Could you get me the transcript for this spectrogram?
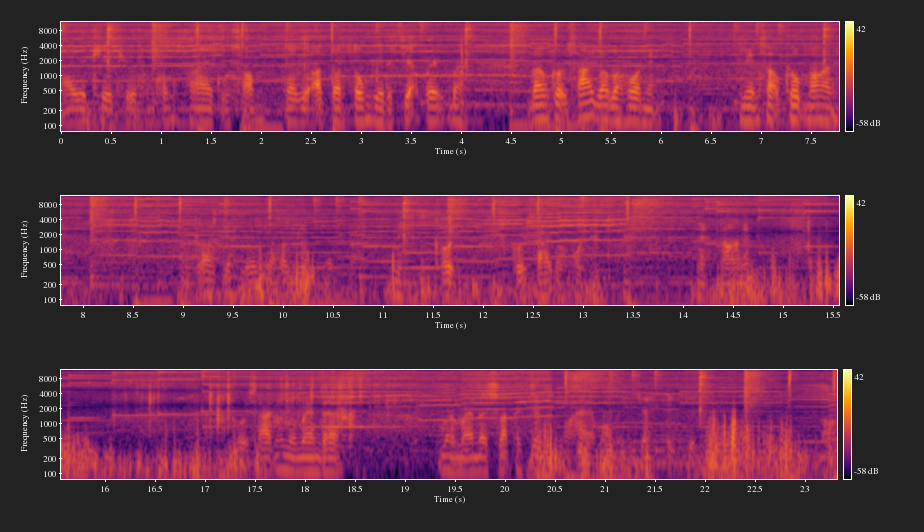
ហើយវាខៀវខៀវធំធំផ្លែគូសំតែវាអត់តទុំវាត្រជាក់ពេកបាទដើមក្រូចសើចបងប្អូននេះមានសក់គ្រប់មកហើយក្រោយផ្ទះយើងយកឲ្យមាននេះក្រូចក្រូចសើចបងប្អូននេះដល់នេះក្រូចសើចនេះមិនមែនតែមិនមែនតែស្លាប់តែចិត្តផ្លែមកវិញចេះតិចទៀតដល់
